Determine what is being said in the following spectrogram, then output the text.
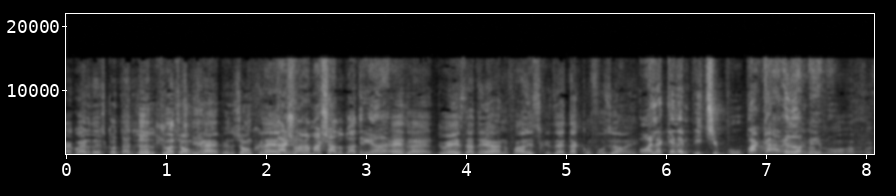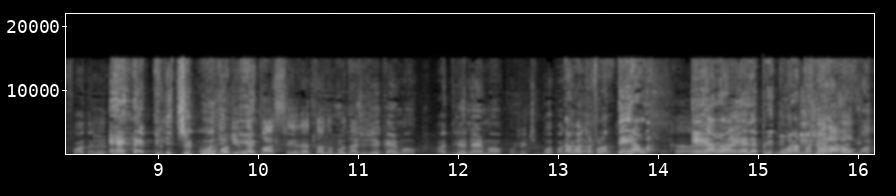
agora deixa eu contar do, do John. Kleber. Do John Kleber. Da Joana Machado do Adriano? É, do, é, do ex do Adriano. Fala isso que quiser dar confusão, hein? Olha que ele é pitbull pra caramba, irmão. Porra, foi foda ali. É Pô, pitbull, Didi que é parceiro, é todo mundo Didi que é irmão. Adriano é irmão, pô. Gente boa pra Não, mas tô falando dela. Ela, ela é brigona pra mijou na roupa.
